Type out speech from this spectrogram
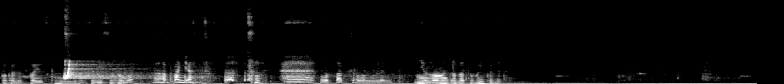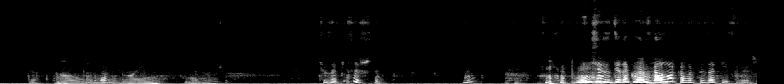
Пока эта поездка не за 10 долларов. А, понятно. Лохотрон, блин. Не, ну она когда-то выпадет. Ну, Когда? ну, и не, не знаю. Что, записываешь, что ли? Сейчас у тебя такой разговор, как будто ты записываешь.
